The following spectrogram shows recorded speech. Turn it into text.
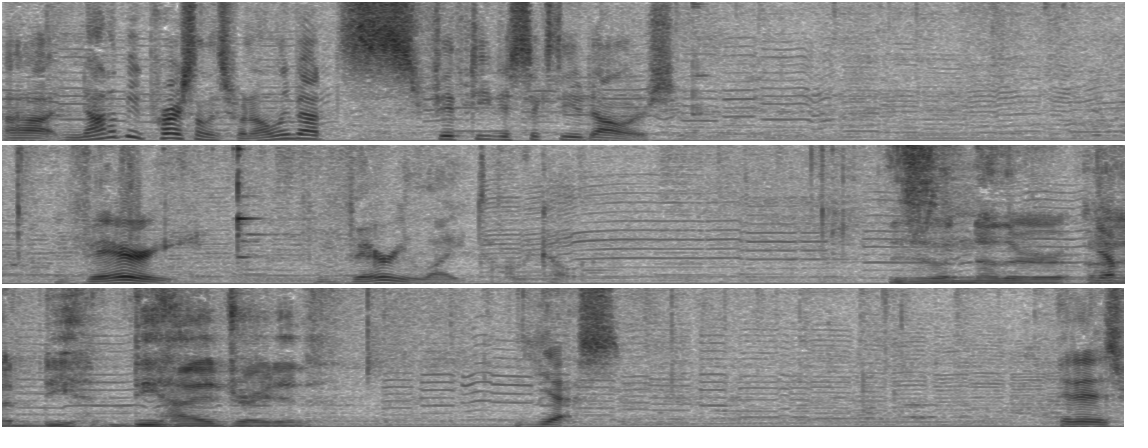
Uh, not a big price on this one, only about 50 to 60 dollars. Very, very light on the color. This is another uh, Yep. de- dehydrated. Yes. It is,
